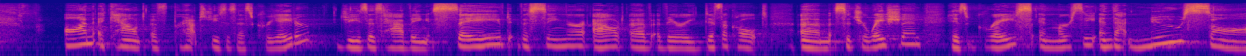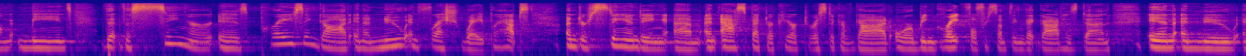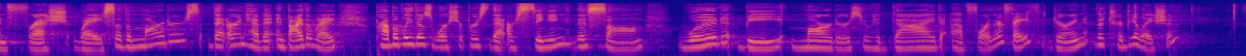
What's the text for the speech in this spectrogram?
on account of perhaps Jesus as creator, Jesus having saved the singer out of a very difficult um, situation, his grace and mercy. And that new song means that the singer is praising God in a new and fresh way, perhaps understanding um, an aspect or characteristic of God or being grateful for something that God has done in a new and fresh way. So the martyrs that are in heaven, and by the way, probably those worshipers that are singing this song would be martyrs who had died uh, for their faith during the tribulation.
